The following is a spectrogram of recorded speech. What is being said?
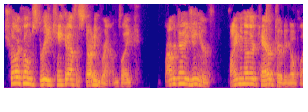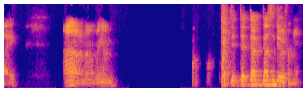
Sherlock Holmes 3 can't get off the starting ground. Like, Robert Downey Jr., find another character to go play. I don't know, man. D- d- doesn't do it for me.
